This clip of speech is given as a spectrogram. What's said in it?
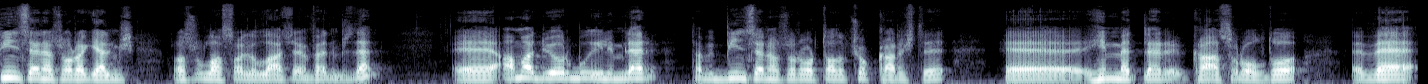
bin sene sonra gelmiş Resulullah sallallahu aleyhi ve sellem Efendimiz'den. Ee, ama diyor bu ilimler tabi bin sene sonra ortalık çok karıştı. Ee, himmetler kasır oldu ve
